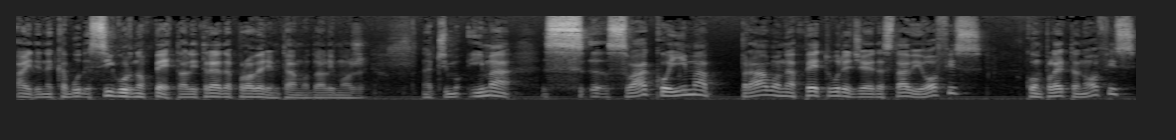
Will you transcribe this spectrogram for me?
ajde, neka bude sigurno pet, ali treba da proverim tamo da li može. Znači, ima, svako ima pravo na pet uređaja da stavi Office, kompletan Office,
